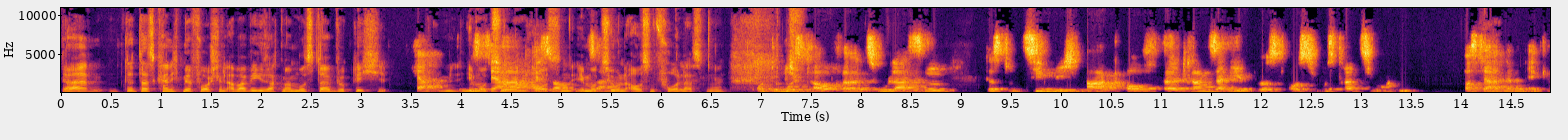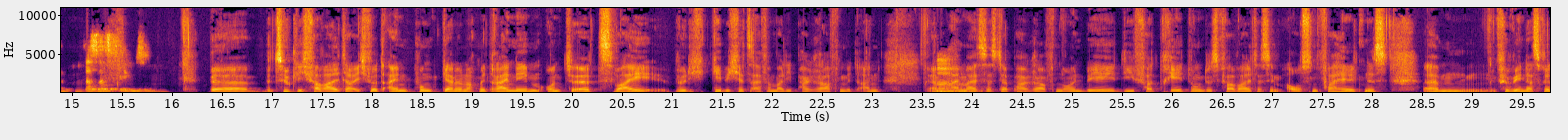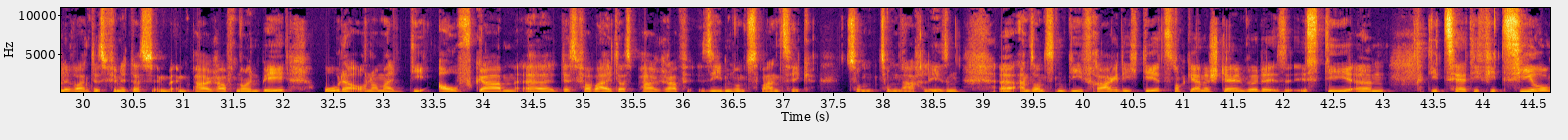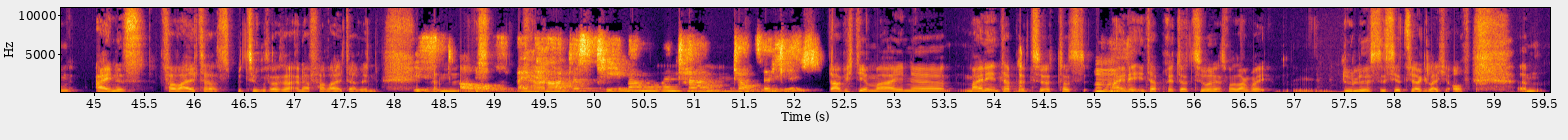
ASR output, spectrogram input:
Ja, das kann ich mir vorstellen. Aber wie gesagt, man muss da wirklich ja, Emotionen, außen, Emotionen außen vor lassen. Ne? Und du musst ich, auch äh, zulassen, dass du ziemlich arg auch äh, drangsaliert wirst aus Frustrationen aus der anderen Ecke. Mhm. Das ist eben so. Be bezüglich Verwalter, ich würde einen Punkt gerne noch mit reinnehmen und äh, zwei würde ich, gebe ich jetzt einfach mal die Paragraphen mit an. Ähm, mhm. Einmal ist das der Paragraph 9b, die Vertretung des Verwalters im Außenverhältnis. Ähm, für wen das relevant ist, findet das im, im Paragraph 9b oder auch nochmal die Aufgaben äh, des Verwalters, Paragraph 27 zum, zum Nachlesen. Äh, ansonsten die Frage, die ich dir jetzt noch gerne stellen würde, ist, ist die, ähm, die Zertifizierung eines Verwalters beziehungsweise einer Verwalterin. Ist ähm, auch ein kann, hartes Thema momentan, tatsächlich. Darf ich dir meine, meine, Interpretation, mhm. meine Interpretation erstmal sagen, weil du löst es jetzt ja gleich auf. Ähm,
